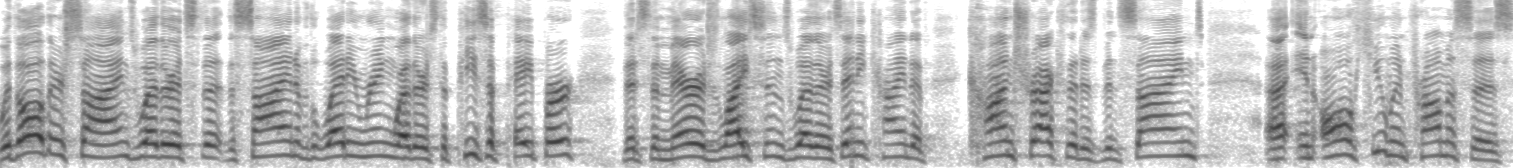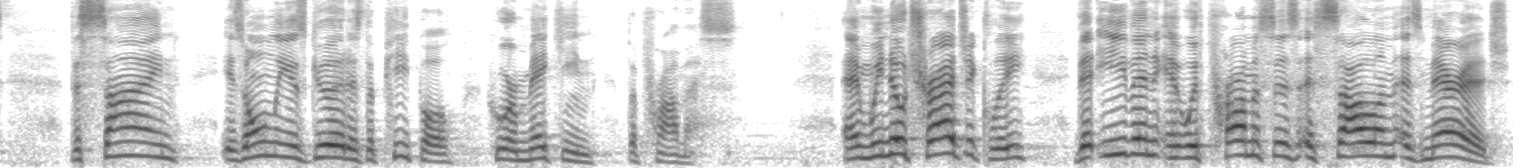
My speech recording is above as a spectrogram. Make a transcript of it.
with all their signs, whether it's the, the sign of the wedding ring, whether it's the piece of paper that's the marriage license, whether it's any kind of contract that has been signed, uh, in all human promises, the sign is only as good as the people who are making the promise. And we know tragically that even with promises as solemn as marriage,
